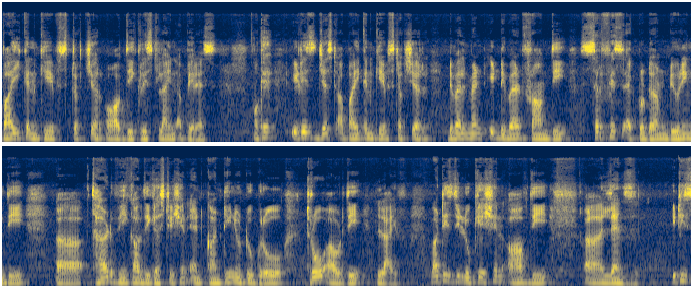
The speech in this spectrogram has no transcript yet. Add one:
biconcave structure of the crystalline appearance okay it is just a biconcave structure development. It developed from the surface ectoderm during the uh, third week of the gestation and continue to grow throughout the life. What is the location of the uh, lens it is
